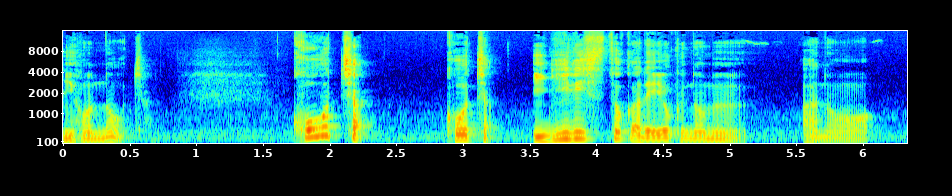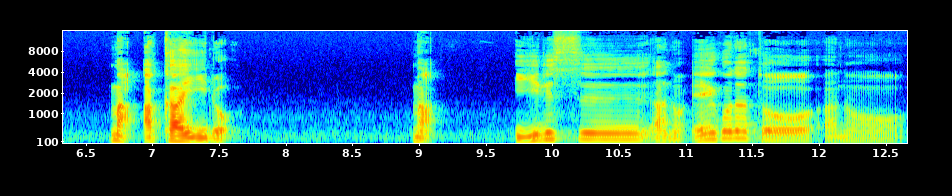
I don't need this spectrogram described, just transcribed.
日本のお茶。紅茶。紅茶。イギリスとかでよく飲むあのまあ赤い色。まあイギリスあの英語だとあの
